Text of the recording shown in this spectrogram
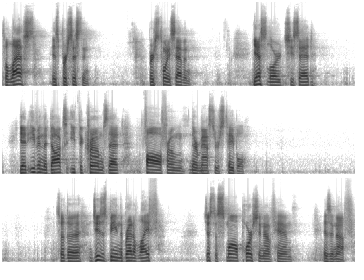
So, last is persistent. Verse 27 Yes, Lord, she said, yet even the dogs eat the crumbs that fall from their master's table. So the Jesus being the bread of life, just a small portion of him is enough.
